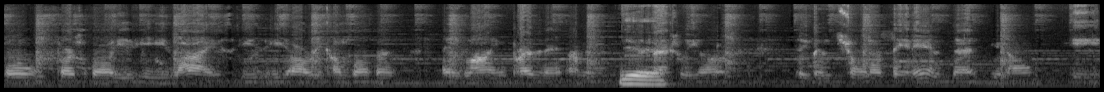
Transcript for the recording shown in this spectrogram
well, first of all, he, he lies. He, he already comes off as a lying president. I mean, Yeah, actually uh, they've been showing on CNN that you know he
